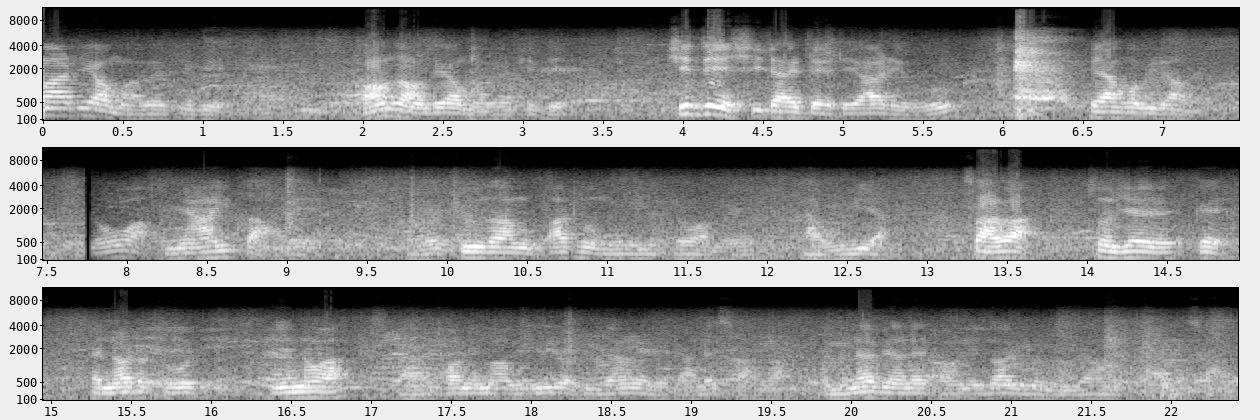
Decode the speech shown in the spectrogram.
မားတယောက်မှာပဲဖြစ်ဖြစ်ခေါင်းဆောင်တယောက်မှာပဲဖြစ်ဖြစ်ရှိတဲ့ရှိတိုက်တဲ့တရားတွေကိုဘုရားဟောပြီးတော့လုံးဝအများကြီးတာတယ်အဲ ကျိုးသားမှုအထုံမှုနဲ့တော့ရမယ်ဒါဝိရိယစာကစွန့်ကြဲကဲအဲနောက်တစ်ခုရင်းတော့ဒါထောင်နေမှာဝင်ပြီးတော့လူတန်းခဲ့တယ်ဒါလည်းစာကမနေ့ပြန်လဲထောင်နေသွားပြီးတော့လူတန်းခဲ့ဒါလည်းစာက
